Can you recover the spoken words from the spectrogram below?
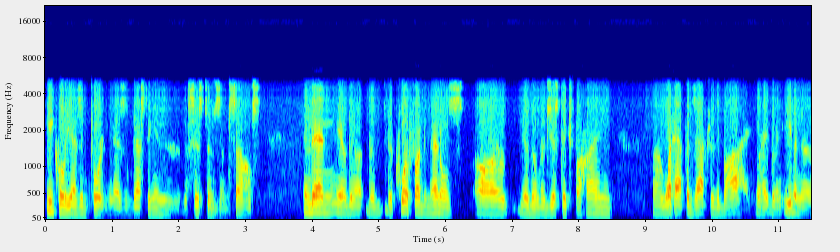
equally as important as investing in the, systems themselves. And then you know the, the the core fundamentals are you know the logistics behind uh, what happens after the buy, right? But even uh,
